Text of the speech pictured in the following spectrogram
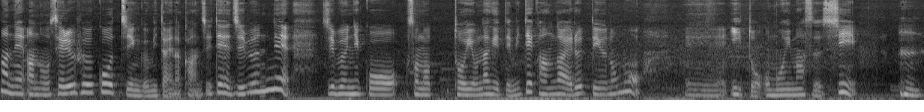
まあね、あのセルフコーチングみたいな感じで自分で自分にこうその問いを投げてみて考えるっていうのも、えー、いいと思いますし、うん、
